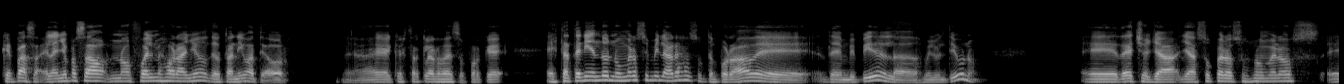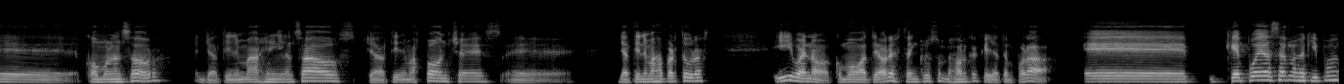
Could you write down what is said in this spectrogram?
¿Qué pasa? El año pasado no fue el mejor año de Otani bateador. Hay hay que estar claros de eso, porque está teniendo números similares a su temporada de, de MVP de la 2021. Eh, de hecho, ya, ya superó sus números eh, como lanzador. Ya tiene más innings lanzados, ya tiene más ponches, eh, ya tiene más aperturas. Y bueno, como bateador está incluso mejor que aquella temporada. ¿qué puede hacer los equipos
